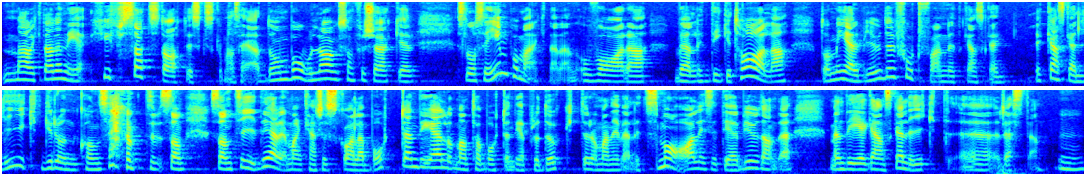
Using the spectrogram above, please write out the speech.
marknaden är hyfsat statisk ska man säga. De bolag som försöker slå sig in på marknaden och vara väldigt digitala, de erbjuder fortfarande ett ganska ett ganska likt grundkoncept som, som tidigare. Man kanske skalar bort en del och man tar bort en del produkter och man är väldigt smal i sitt erbjudande. Men det är ganska likt eh, resten. Mm.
